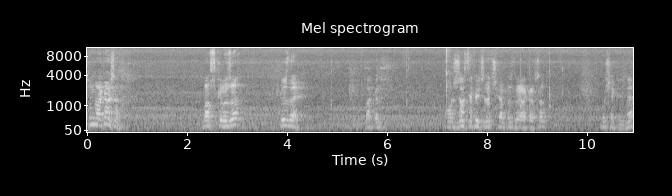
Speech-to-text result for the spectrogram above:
Şimdi arkadaşlar baskımızı hızlı. Bakın orijinal setin içinde çıkan hızlı arkadaşlar. Bu şekilde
